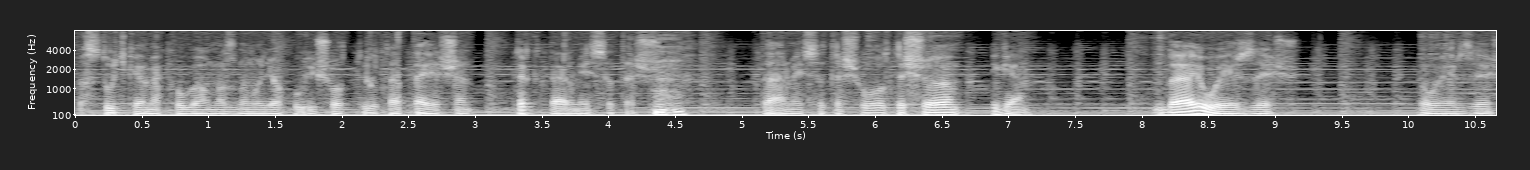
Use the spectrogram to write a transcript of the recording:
azt úgy kell megfogalmaznom, hogy apu is ott ült, tehát teljesen tök természetes. Uh-huh. Természetes volt, és uh, igen, de jó érzés. Jó érzés.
